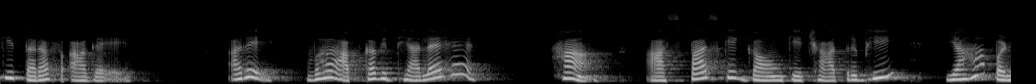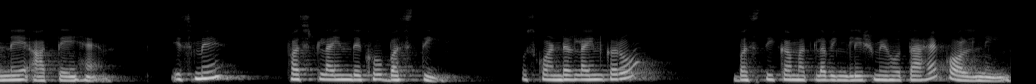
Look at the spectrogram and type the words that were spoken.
की तरफ़ आ गए। अरे वह आपका विद्यालय है? हाँ आसपास के गाँव के छात्र भी यहाँ पढ़ने आते हैं। इसमें फ़र्स्ट लाइन देखो बस्ती उसको अंडरलाइन करो। बस्ती का मतलब इंग्लिश में होता है कॉलोनी।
